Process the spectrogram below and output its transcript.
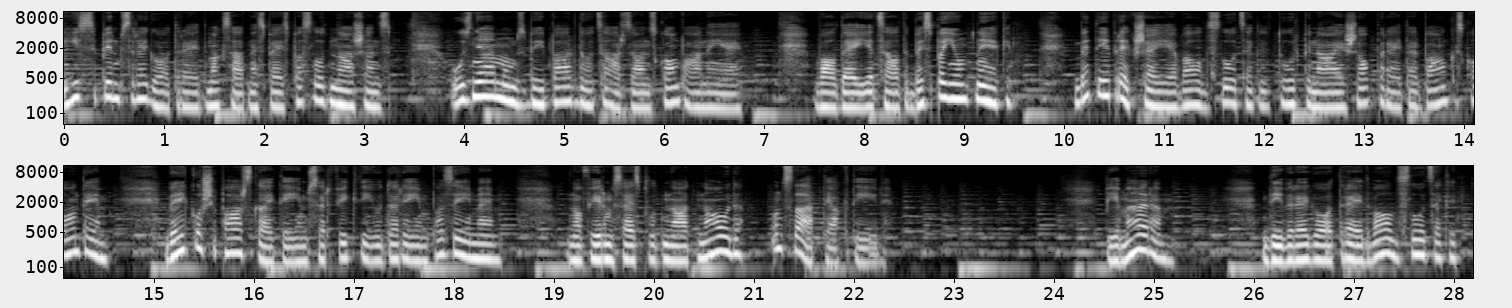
Īsi pirms regotreida maksātnespējas pasludināšanas uzņēmums bija pārdots ārzonas kompānijai. Valdē iecelti bezpajumtnieki, bet iepriekšējie valdes locekļi turpinājuši operēt ar bankas kontiem, veikuši pārskaitījumus ar fiktīvu darījumu pazīmēm, no firmas aizpludināta nauda un slēpti aktīvi. Piemēram, divi Rego trade valdes locekļi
